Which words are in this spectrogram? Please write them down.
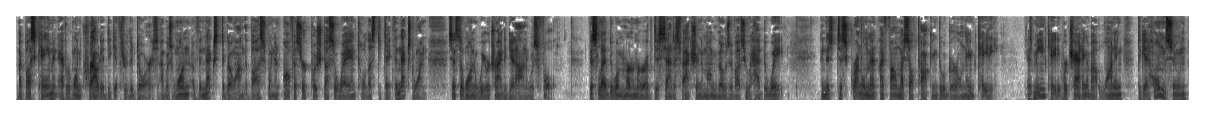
My bus came and everyone crowded to get through the doors. I was one of the next to go on the bus when an officer pushed us away and told us to take the next one, since the one we were trying to get on was full. This led to a murmur of dissatisfaction among those of us who had to wait. In this disgruntlement, I found myself talking to a girl named Katie. As me and Katie were chatting about wanting to get home soon,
